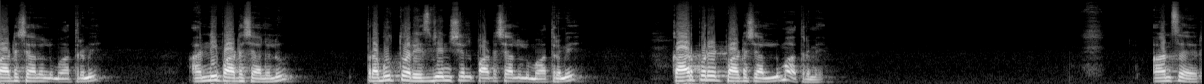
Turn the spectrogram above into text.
పాఠశాలలు మాత్రమే అన్ని పాఠశాలలు ప్రభుత్వ రెసిడెన్షియల్ పాఠశాలలు మాత్రమే కార్పొరేట్ పాఠశాలలు మాత్రమే. ఆన్సర్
